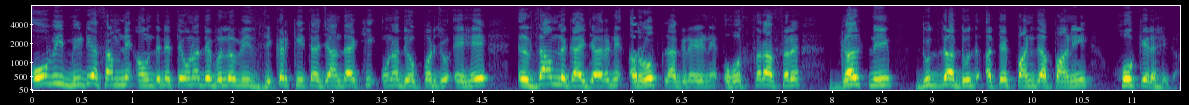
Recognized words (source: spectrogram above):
ਉਹ ਵੀ ਮੀਡੀਆ ਸਾਹਮਣੇ ਆਉਂਦੇ ਨੇ ਤੇ ਉਹਨਾਂ ਦੇ ਵੱਲੋਂ ਵੀ ਜ਼ਿਕਰ ਕੀਤਾ ਜਾਂਦਾ ਹੈ ਕਿ ਉਹਨਾਂ ਦੇ ਉੱਪਰ ਜੋ ਇਹ ਇਲਜ਼ਾਮ ਲਗਾਏ ਜਾ ਰਹੇ ਨੇ, ਆਰੋਪ ਲੱਗ ਰਹੇ ਨੇ, ਉਹ ਸਰਾਸਰ ਗਲਤ ਨੇ ਦੁੱਧ ਦਾ ਦੁੱਧ ਅਤੇ ਪਾਣੀ ਦਾ ਪਾਣੀ ਹੋ ਕੇ ਰਹੇਗਾ।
